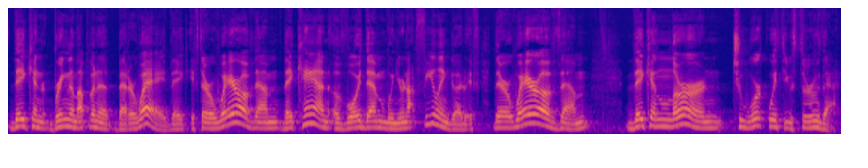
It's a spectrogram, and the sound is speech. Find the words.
they can bring them up in a better way. They, if they're aware of them, they can avoid them when you're not feeling good. If they're aware of them, they can learn to work with you through that.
